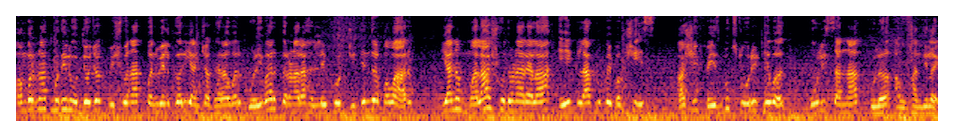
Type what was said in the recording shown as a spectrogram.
अंबरनाथ मधील उद्योजक विश्वनाथ पनवेलकर यांच्या घरावर गोळीबार करणारा हल्लेखोर जितेंद्र पवार यानं मला शोधणाऱ्याला एक लाख रुपये बक्षीस अशी फेसबुक स्टोरी ठेवत पोलिसांना खुलं आव्हान दिलंय.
